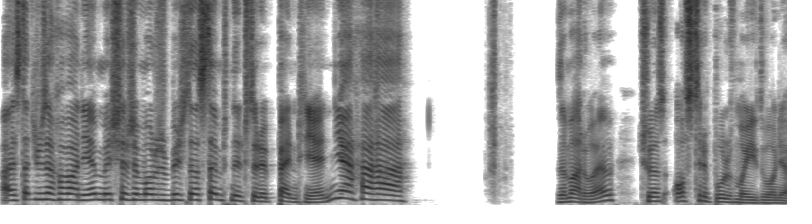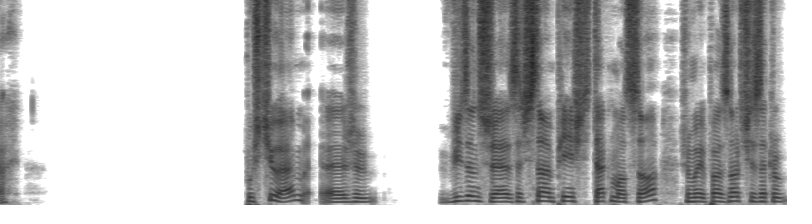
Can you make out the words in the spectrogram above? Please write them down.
ale z takim zachowaniem myślę, że możesz być następny, który pęknie. Nie, haha! Zamarłem, czując ostry ból w moich dłoniach. Puściłem, e, że widząc, że zacisnąłem pięść tak mocno, że moje paznokcie zatru-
